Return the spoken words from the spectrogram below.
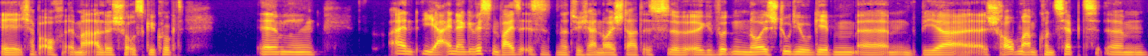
Äh, ich habe auch immer alle Shows geguckt. Ähm, ein, ja, in einer gewissen Weise ist es natürlich ein Neustart. Es äh, wird ein neues Studio geben. Ähm, wir schrauben am Konzept. Ähm,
